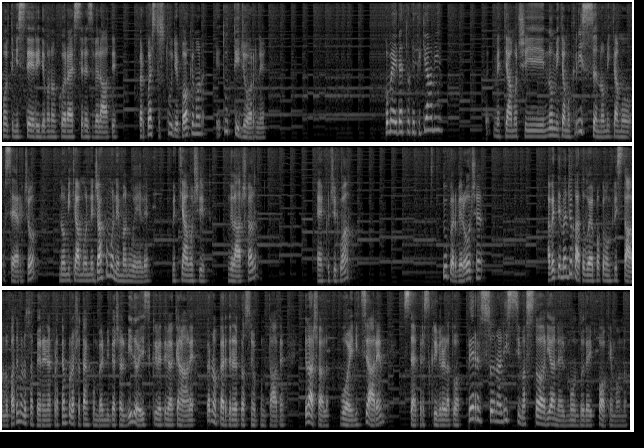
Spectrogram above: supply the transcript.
Molti misteri devono ancora essere svelati. Per questo studio Pokémon e tutti i giorni. Come hai detto che ti chiami? Mettiamoci... Non mi chiamo Chris, non mi chiamo Sergio, non mi chiamo né Giacomo né Emanuele. Mettiamoci Glacial. Eccoci qua. Super veloce. Avete mai giocato voi a Pokémon Cristallo? Fatemelo sapere, nel frattempo lasciate anche un bel mi piace al video e iscrivetevi al canale per non perdere le prossime puntate. Glacial, vuoi iniziare? Stai per scrivere la tua personalissima storia nel mondo dei Pokémon.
